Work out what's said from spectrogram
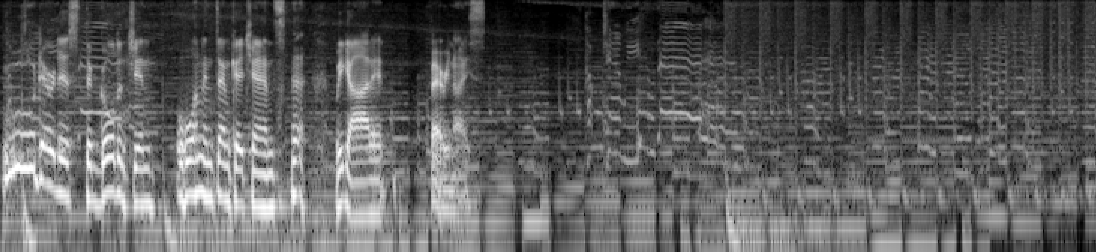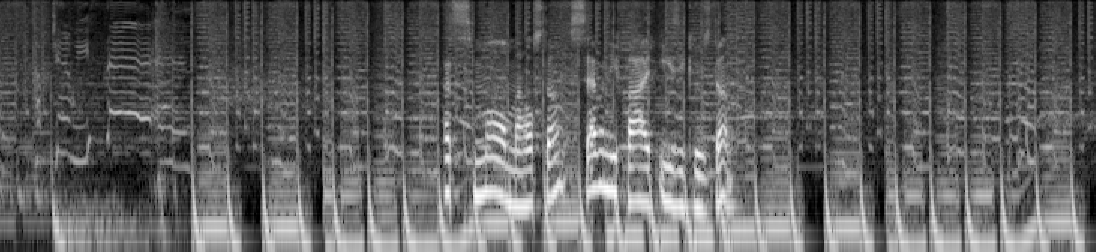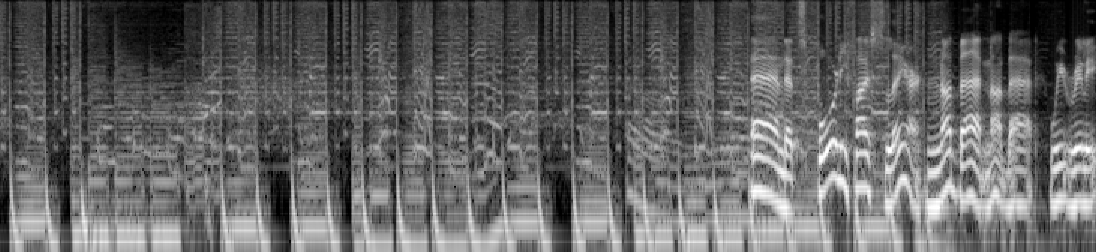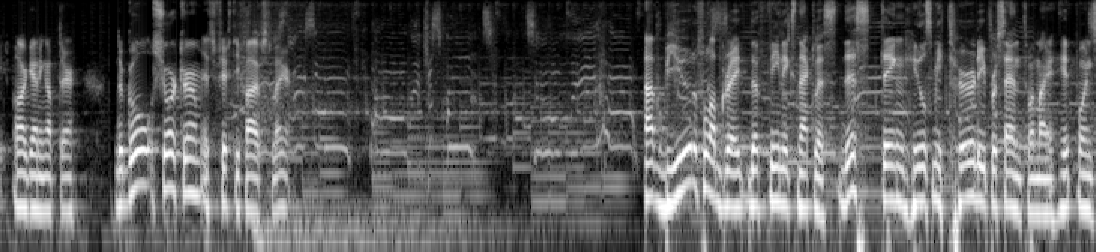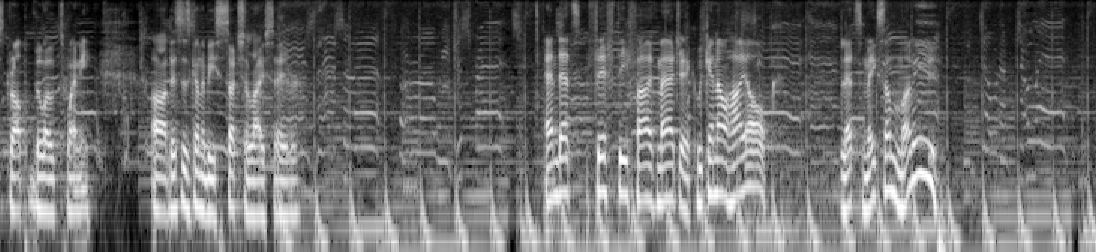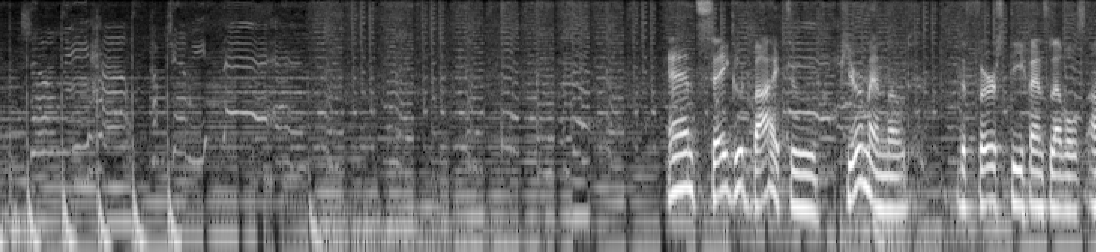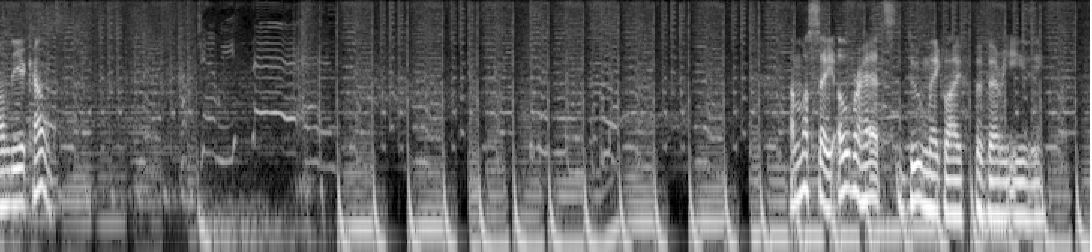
Ooh, there it is, the golden chin. 1 in 10k chance. we got it. Very nice. A small milestone, 75 easy clues done. And that's 45 Slayer. Not bad, not bad. We really are getting up there. The goal short term is 55 Slayer. A beautiful upgrade, the Phoenix Necklace. This thing heals me 30% when my hit points drop below 20. Oh, this is gonna be such a lifesaver. And that's 55 magic. We can now high alch. Let's make some money. And say goodbye to Pure Man mode, the first defense levels on the account. I must say, overheads do make life very easy.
